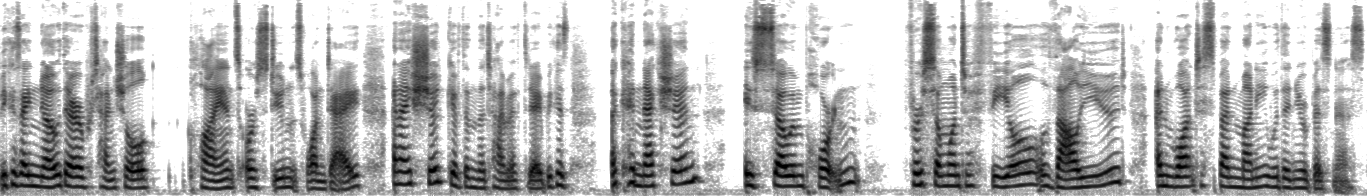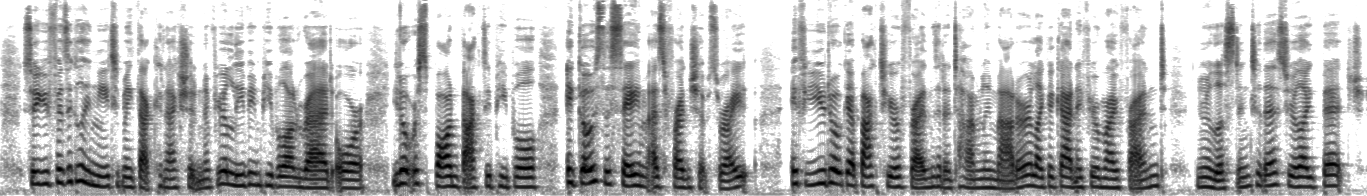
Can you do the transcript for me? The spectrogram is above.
because I know they're a potential clients or students one day, and I should give them the time of the day because a connection is so important for someone to feel valued and want to spend money within your business. So you physically need to make that connection. And if you're leaving people on read or you don't respond back to people, it goes the same as friendships, right? If you don't get back to your friends in a timely manner, like again, if you're my friend and you're listening to this, you're like, bitch,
